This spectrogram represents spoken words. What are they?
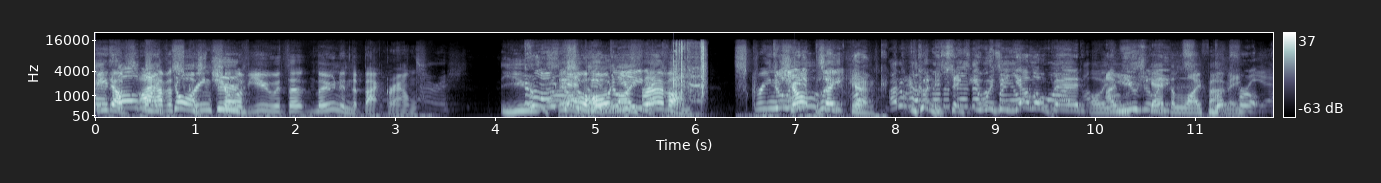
best. B-dubs, Oh I have a gosh, screenshot dude. of you with the moon in the background. You Oh, This will the haunt you forever. out. Screenshot please. taken. I don't goodness another sakes, it was my a yellow only bed. one. Ollie, I'm you usually scared the life out of me. a- Yeah,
